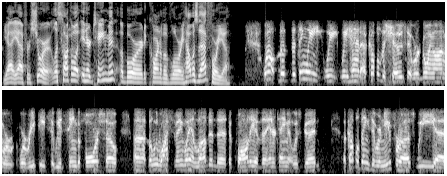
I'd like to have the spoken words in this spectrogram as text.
Yeah, yeah, for sure. Let's talk about entertainment aboard Carnival Glory. How was that for you? Well, the the thing we we we had a couple of the shows that were going on were were repeats that we had seen before. So, uh, but we watched them anyway and loved them. The the quality of the entertainment was good. A couple of things that were new for us. We uh,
